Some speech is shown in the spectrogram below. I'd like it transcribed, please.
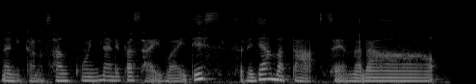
何かの参考になれば幸いです。それではまた。さようなら。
